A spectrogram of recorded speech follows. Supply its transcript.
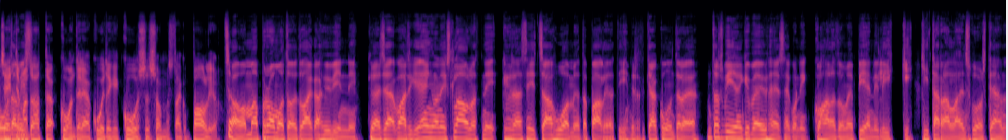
7 000 kuuntelijaa kuitenkin kuussa, se on mielestä aika paljon. Se on varmaan promotoitu aika hyvin, niin kyllä se varsinkin englanniksi laulat, niin kyllä siitä saa huomiota paljon, että ihmiset käy kuuntelemaan. Mutta tuossa 51 sekunnin kohdalla tuommoinen pieni likki kitaralla, niin se kuulostaa ihan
